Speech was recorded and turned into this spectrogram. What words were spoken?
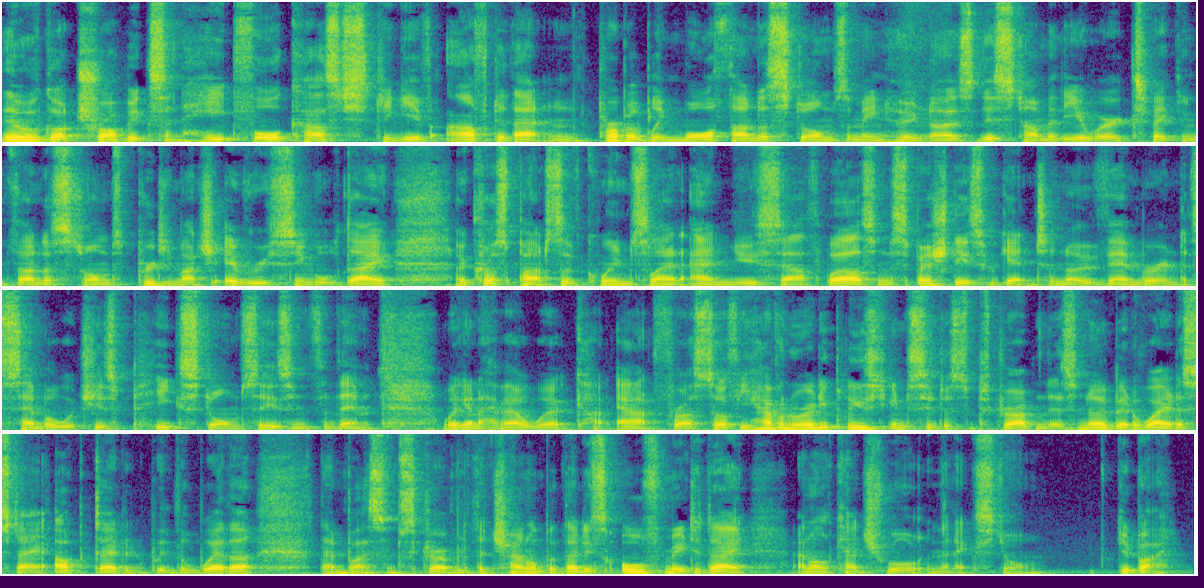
Then we've got tropics and heat forecasts to give after that, and probably more thunderstorms. I mean, who knows? This time of the year, we're expecting thunderstorms pretty much every single day across parts of Queensland and New South Wales, and especially as we get into November and December, which is peak storm season for them, we're going to have our work cut out for us. So if you haven't already, please consider subscribing. There's no better way to stay updated with the weather than by subscribing to the channel. But that is all for me today, and I'll catch you all in the next storm. Goodbye.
